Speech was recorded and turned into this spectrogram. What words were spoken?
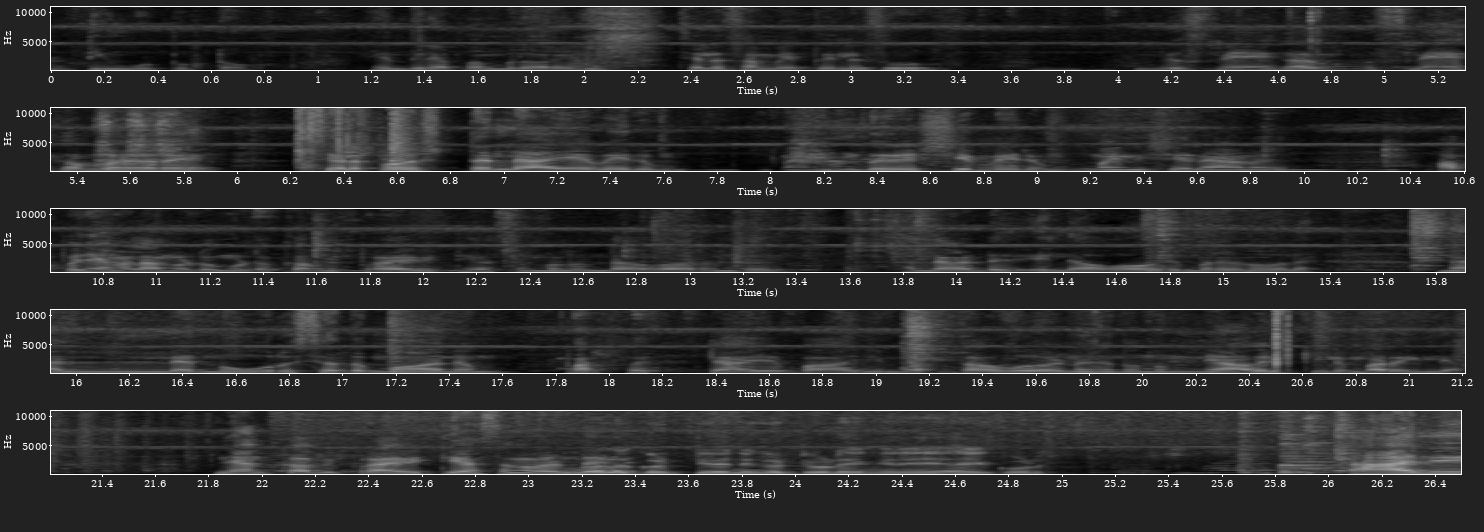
അടിയും കൂട്ടും കേട്ടോ എന്തിനാ നമ്മൾ പറയുന്നത് ചില സമയത്തിൽ സു സ്നേഹം സ്നേഹം വേറെ ചിലപ്പോൾ ഇഷ്ടമല്ലായ വരും ദേഷ്യം വരും മനുഷ്യനാണ്. അപ്പോൾ ഞങ്ങൾ അങ്ങോട്ടും ഇങ്ങോട്ടൊക്കെ അഭിപ്രായ വ്യത്യാസങ്ങൾ ഉണ്ടാവാറുണ്ട്. അല്ലാണ്ട് എല്ലാവരും പറയുന്ന പോലെ നല്ല നൂറ് ശതമാനം പെർഫെക്റ്റായ ഭാര്യയും ഭർത്താവുമാണ് എന്നൊന്നും ഞാൻ ഒരിക്കലും പറയില്ല. ഞങ്ങൾക്ക് അഭിപ്രായ വ്യത്യാസങ്ങളുണ്ട്. കെട്ടിയവനും കെട്ടിയോളും ആര്?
